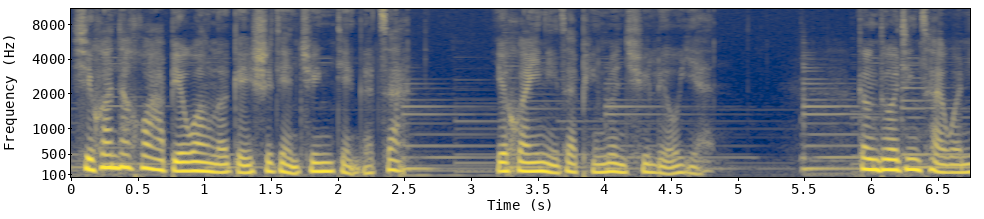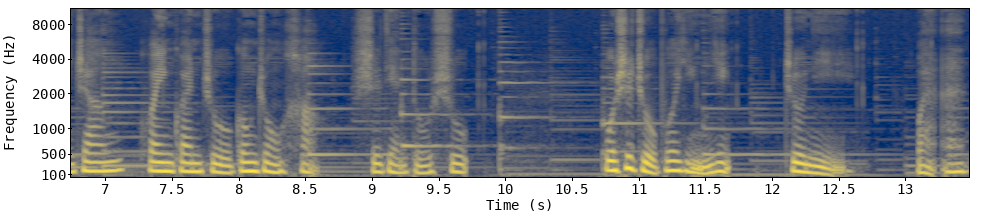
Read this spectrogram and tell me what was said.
喜欢的话别忘了给十点君点个赞也欢迎你在评论区留言。更多精彩文章欢迎关注公众号十点读书我是主播莹莹，祝你晚安。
